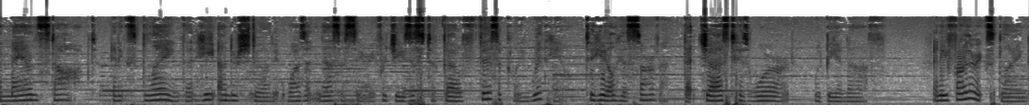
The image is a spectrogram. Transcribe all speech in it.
the man stopped and explained that he understood it wasn't necessary for Jesus to go physically with him to heal his servant, that just his word would be enough. And he further explained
